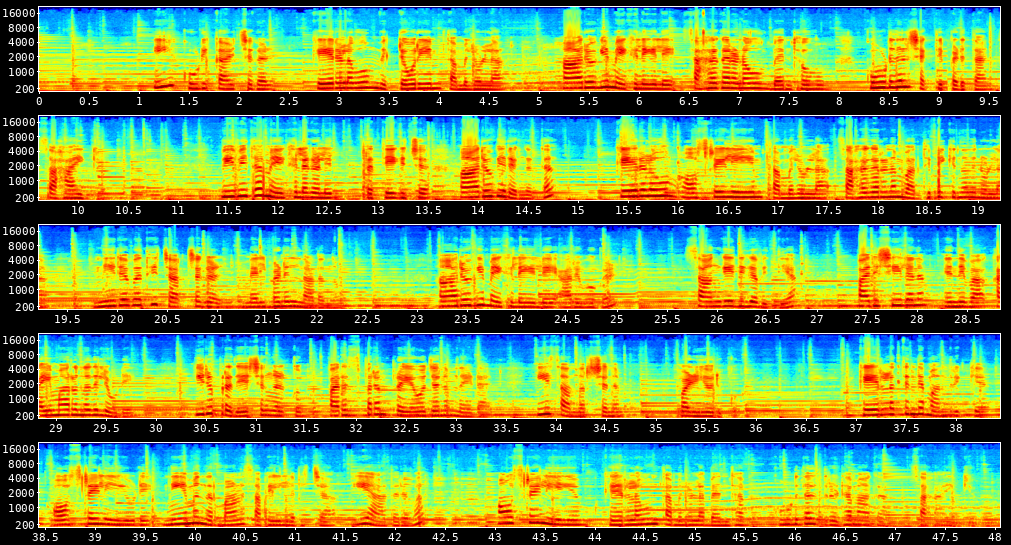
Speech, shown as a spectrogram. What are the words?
ഈ കൂടിക്കാഴ്ചകൾ കേരളവും വിക്ടോറിയയും തമ്മിലുള്ള ആരോഗ്യ മേഖലയിലെ സഹകരണവും ബന്ധവും കൂടുതൽ ശക്തിപ്പെടുത്താൻ സഹായിക്കും. വിവിധ മേഖലകളിൽ പ്രത്യേകിച്ച് ആരോഗ്യരംഗത്ത് കേരളവും ഓസ്ട്രേലിയയും തമ്മിലുള്ള സഹകരണം വർദ്ധിപ്പിക്കുന്നതിനുള്ള നിരവധി ചർച്ചകൾ മെൽബണിൽ നടന്നു. ആരോഗ്യ മേഖലയിലെ അറിവുകൾ സാങ്കേതിക വിദ്യ പരിശീലനം എന്നിവ കൈമാറുന്നതിലൂടെ ഇരു പ്രദേശങ്ങൾക്കും പരസ്പരം പ്രയോജനം നേടാൻ ഈ സന്ദർശനം വഴിയൊരുക്കും. കേരളത്തിന്റെ മന്ത്രിക്ക് ഓസ്ട്രേലിയയുടെ നിയമനിർമ്മാണ സഭയിൽ ലഭിച്ച ഈ ആദരവ് ഓസ്ട്രേലിയയും കേരളവും തമ്മിലുള്ള ബന്ധം കൂടുതൽ ദൃഢമാകാൻ സഹായിക്കും.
